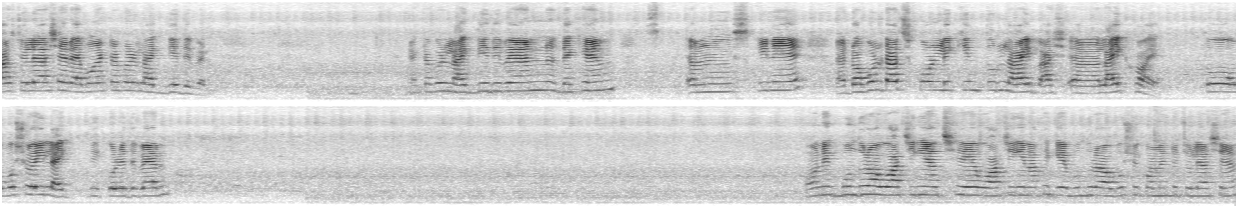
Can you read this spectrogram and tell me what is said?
আর চলে আসেন, এবং একটা করে লাইক দিয়ে দেবেন। একটা করে লাইক দিয়ে দিবেন। দেখেন স্ক্রিনে ডবল টাচ করলে কিন্তু লাইভ লাইক হয়। তো অবশ্যই লাইক করে দেবেন। অনেক বন্ধুরা ওয়াচিং এ আছে ওয়াচিং এ না থেকে বন্ধুরা অবশ্যই কমেন্টে চলে আসেন।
